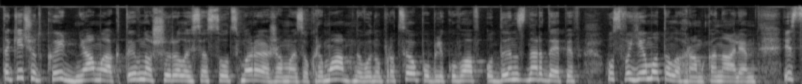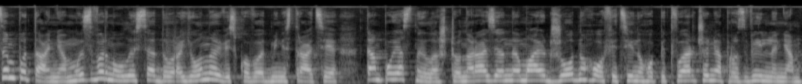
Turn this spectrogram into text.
Такі чутки днями активно ширилися соцмережами. Зокрема, новину про це опублікував один з нардепів у своєму телеграм-каналі. Із цим питанням ми звернулися до районної військової адміністрації. Там пояснили, що наразі не мають жодного офіційного підтвердження про звільнення.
